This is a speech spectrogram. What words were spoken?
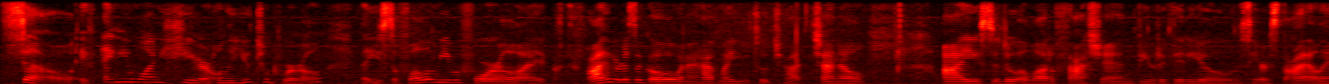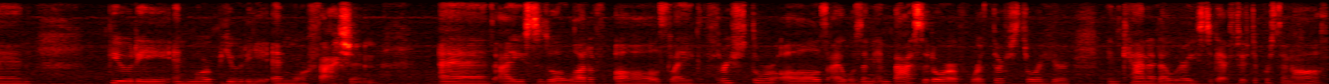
So if anyone here on the YouTube world that used to follow me before like five years ago when I have my YouTube ch channel, I used to do a lot of fashion, beauty videos, hairstyling, beauty and more beauty and more fashion and I used to do a lot of hauls like thrift store hauls. I was an ambassador for a thrift store here in Canada where I used to get 50% off.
